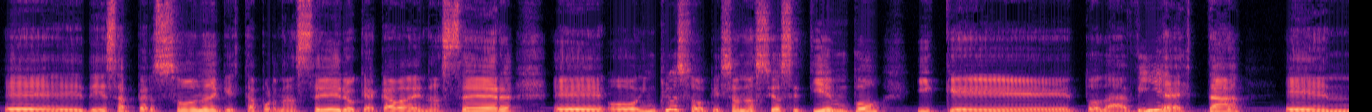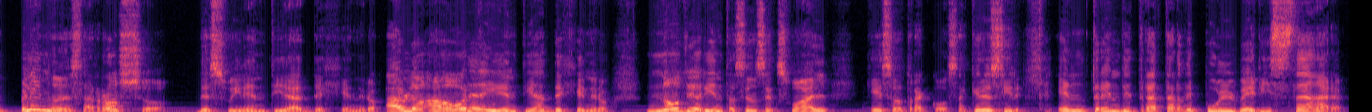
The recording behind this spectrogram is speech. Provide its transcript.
eh, de esa persona que está por nacer o que acaba de nacer, eh, o incluso que ya nació hace tiempo y que todavía está en pleno desarrollo de su identidad de género. Hablo ahora de identidad de género, no de orientación sexual, que es otra cosa. Quiero decir, en tren de tratar de pulverizar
